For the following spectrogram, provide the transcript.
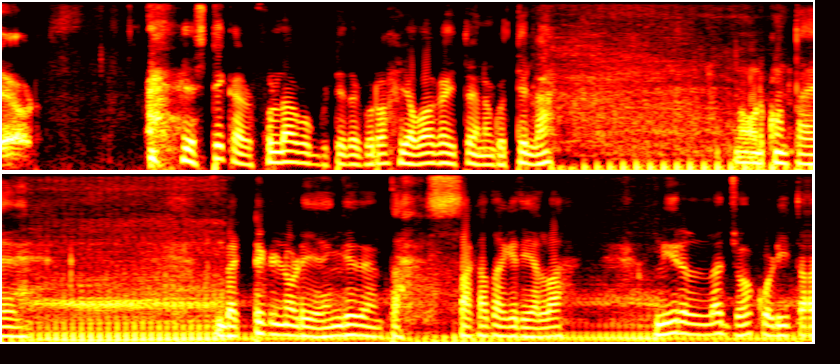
ದೇವ್ರು. ಎಷ್ಟೇ ಕಾರ್ಡ್ ಫುಲ್ಲಾಗಿ ಹೋಗ್ಬಿಟ್ಟಿದೆ ಗುರು. ಯಾವಾಗಾಯ್ತು ಏನೋ ಗೊತ್ತಿಲ್ಲ. ನೋಡ್ಕೊತಾ ಬೆಟ್ಟಗಳು ನೋಡಿ ಹೆಂಗಿದೆ ಅಂತ. ಸಖತ್ತಾಗಿದೆಯಲ್ವ? ನೀರೆಲ್ಲ ಜೋಕ್ ಹೊಡಿತಾ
